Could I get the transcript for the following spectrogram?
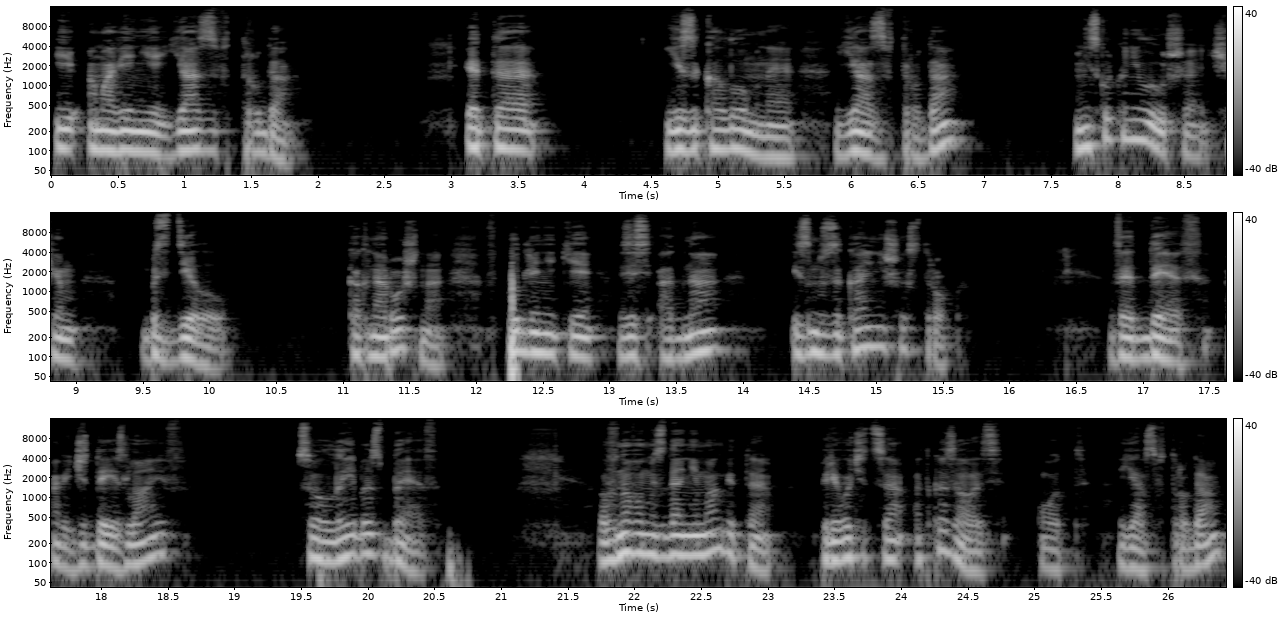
и омовение язв труда». Это языколомная язв труда нисколько не лучше, чем бы сделал. Как нарочно, в подлиннике здесь одна из музыкальнейших строк. The death of each day's life, so labor's beth. В новом издании Макбета переводчица отказалась от язв труда,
